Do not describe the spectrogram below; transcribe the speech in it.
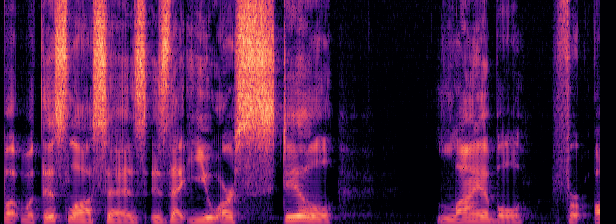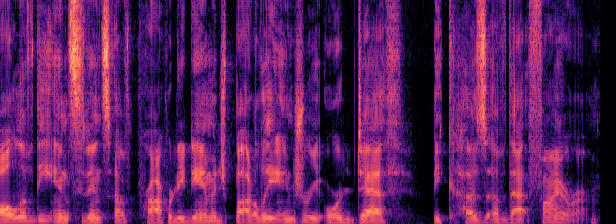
but what this law says is that you are still liable for all of the incidents of property damage, bodily injury, or death because of that firearm.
